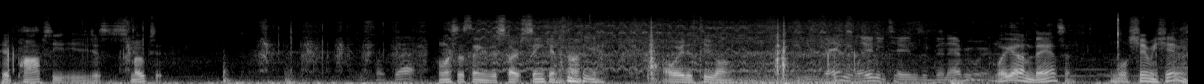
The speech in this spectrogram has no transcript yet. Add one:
it pops. He, he just smokes it. Just like that. Unless this thing just starts sinking on you. I waited too long. These dang Looney Tunes have been everywhere. Look at him dancing. A little shimmy shimmy.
